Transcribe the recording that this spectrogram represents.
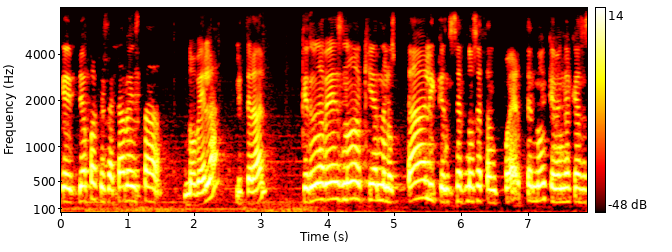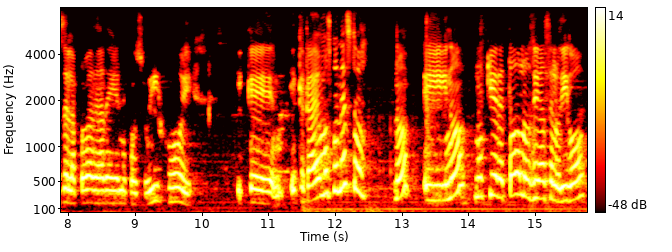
que ya para que se acabe esta novela, literal, que de una vez, ¿no? Aquí en el hospital y que no sea tan fuerte, ¿no? Y que venga que haces la prueba de ADN con su hijo y, y, que, y que acabemos con esto, ¿no? Y no, no quiere, todos los días se lo digo,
